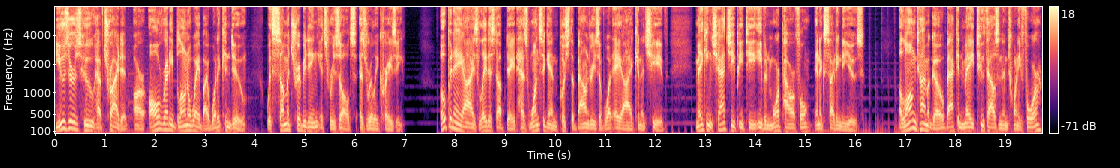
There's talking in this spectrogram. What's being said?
Users who have tried it are already blown away by what it can do, with some attributing its results as really crazy. OpenAI's latest update has once again pushed the boundaries of what AI can achieve, making ChatGPT even more powerful and exciting to use. A long time ago, back in May 2024,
